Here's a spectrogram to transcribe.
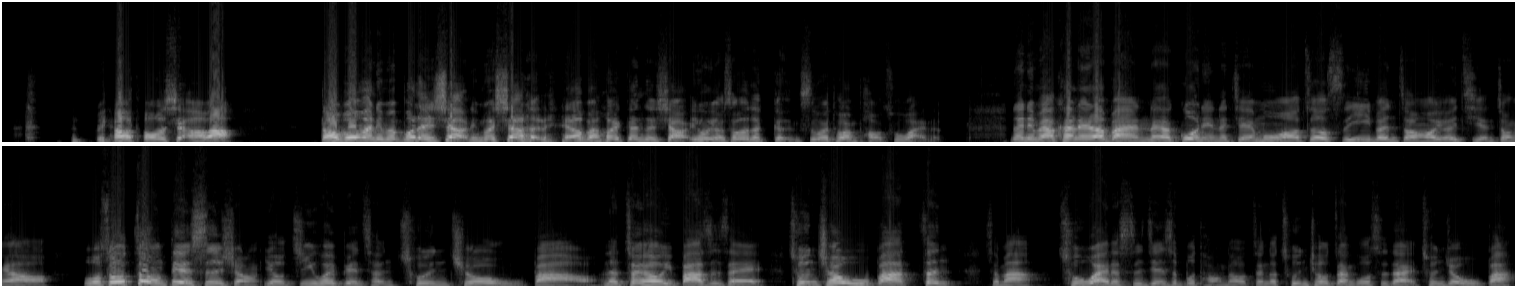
不要偷笑好不好？导播们，你们不能笑，你们笑了，雷老板会跟着笑，因为有时候的梗是会突然跑出来的。那你们要看雷老板那个过年的节目哦，只有十一分钟哦，有一集很重要哦。我说重电四雄有机会变成春秋五霸哦，那最后一霸是谁？春秋五霸争什么？出来的时间是不同的哦。整个春秋战国时代，春秋五霸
